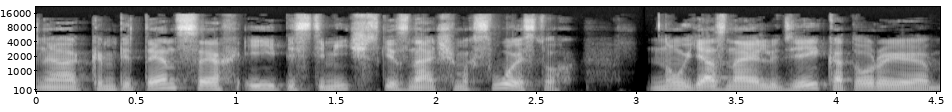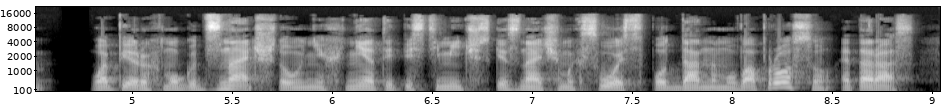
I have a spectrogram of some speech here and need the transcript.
а, компетенциях и эпистемически значимых свойствах. Ну, я знаю людей, которые, во-первых, могут знать, что у них нет эпистемически значимых свойств по данному вопросу, это раз –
